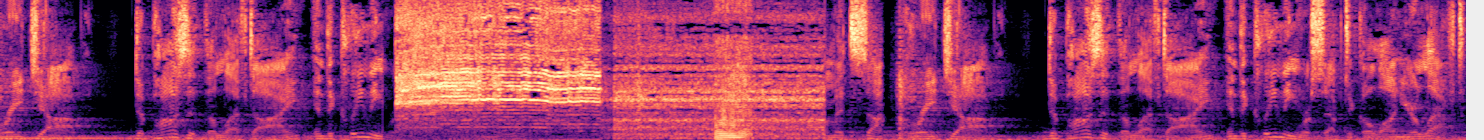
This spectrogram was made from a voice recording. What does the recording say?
Great job. Deposit the left eye in the cleaning from mm. its socket. Great job. Deposit the left eye in the cleaning receptacle on your left.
